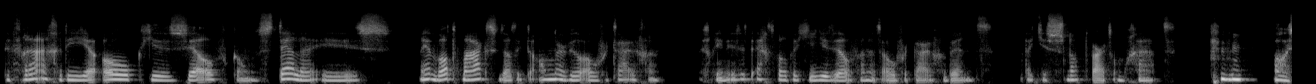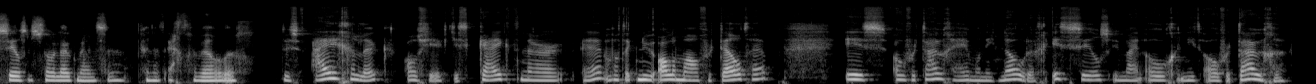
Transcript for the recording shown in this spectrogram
De vragen die je ook jezelf kan stellen is, hè, wat maakt dat ik de ander wil overtuigen? Misschien is het echt wel dat je jezelf aan het overtuigen bent. Dat je snapt waar het om gaat. oh, sales is zo leuk mensen. Ik vind het echt geweldig. Dus eigenlijk, als je eventjes kijkt naar hè, wat ik nu allemaal verteld heb, is overtuigen helemaal niet nodig. Is sales in mijn ogen niet overtuigen.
